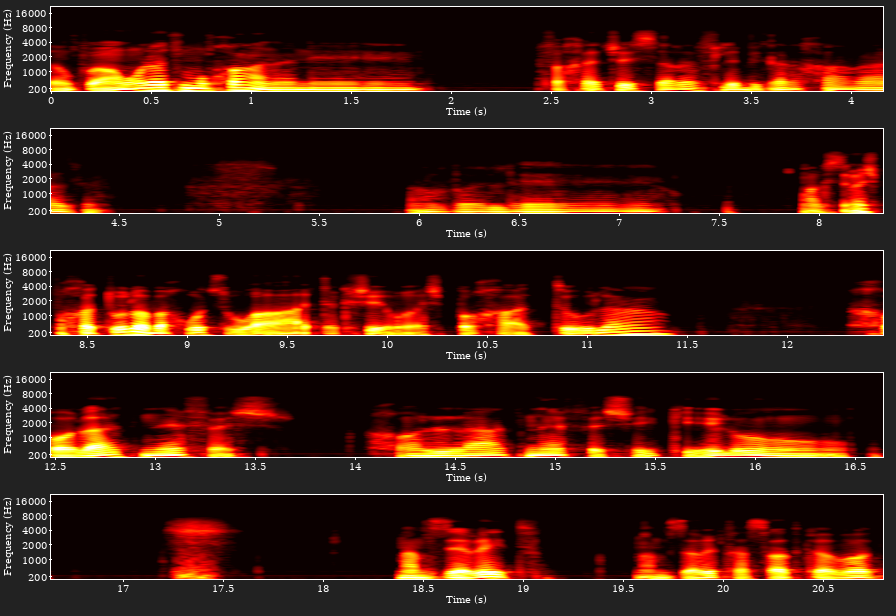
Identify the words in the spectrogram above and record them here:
הוא כבר אמור להיות מוכן, אני מפחד שהוא יישרף לי בגלל החרא הזה. אבל uh, מקסימום יש פה חתולה בחוץ, וואי, תקשיבו, יש פה חתולה חולת נפש. חולת נפש, היא כאילו ממזרית, ממזרית חסרת כבוד.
